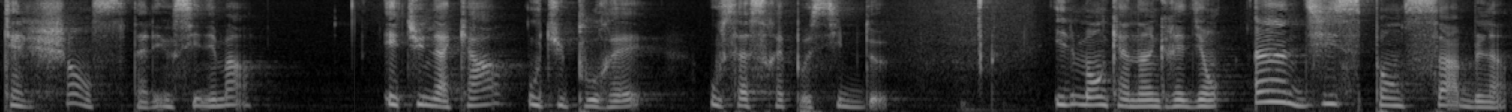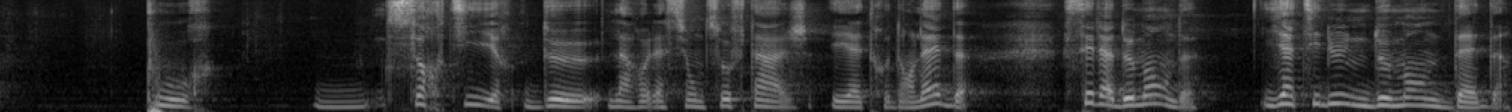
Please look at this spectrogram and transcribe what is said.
Quelle chance d'aller au cinéma. Et tu n'as qu'à où tu pourrais, où ça serait possible de. Il manque un ingrédient indispensable pour sortir de la relation de sauvetage et être dans l'aide, c'est la demande. Y a-t-il eu une demande d'aide?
